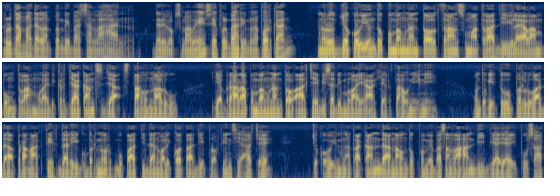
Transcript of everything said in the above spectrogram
terutama dalam pembebasan lahan. Dari Loksmawe, Saiful Bahri melaporkan. Menurut Jokowi untuk pembangunan tol Trans Sumatera di wilayah Lampung telah mulai dikerjakan sejak setahun lalu. Ia berharap pembangunan tol Aceh bisa dimulai akhir tahun ini. Untuk itu, perlu ada peran aktif dari gubernur, bupati, dan wali kota di Provinsi Aceh. Jokowi mengatakan dana untuk pembebasan lahan dibiayai pusat.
